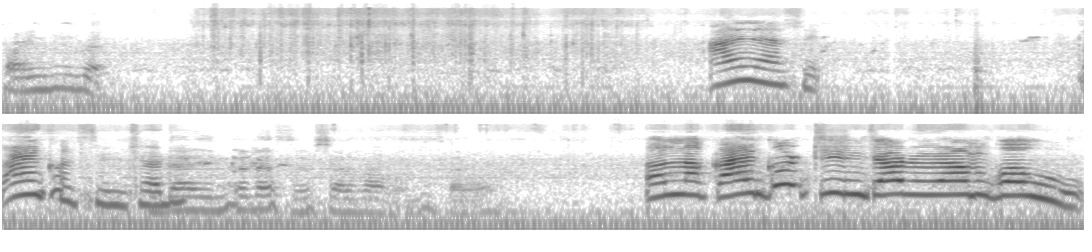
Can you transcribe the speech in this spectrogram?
ફાઈનલ આયા છે અલ્લા કાંઈ કરશું છોડું એમ કહું?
